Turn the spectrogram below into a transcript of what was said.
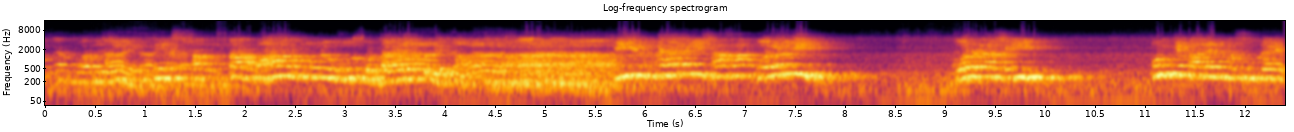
مگر مورشی نے ستر بار انہوں نے حضور کو ڈائریکٹ دیکھا پیر مہر علی شاہ صاحب گولڑوی گولڑا شریف ان کے بارے میں مشہور ہے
